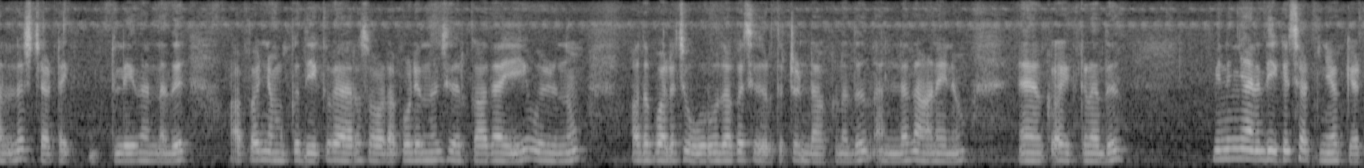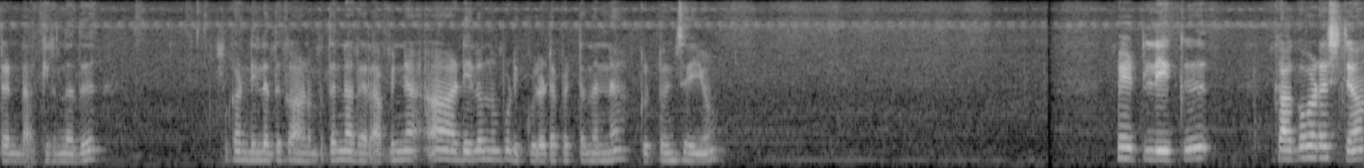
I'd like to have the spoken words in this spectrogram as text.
നല്ല ഇഷ്ടമായിട്ട് ഇഡ്ഡലി എന്ന് പറഞ്ഞത്. അപ്പോൾ നമുക്ക് ഇതിലേക്ക് വേറെ സോഡാപ്പൊടി ഒന്നും ചേർക്കാതായി ഉഴുന്നു. അതുപോലെ ചോറും ഇതൊക്കെ ചേർത്തിട്ട് ഉണ്ടാക്കുന്നത് നല്ലതാണേനു കഴിക്കണത്. പിന്നെ ഞാനിതിലേക്ക് ചട്നിയൊക്കെ ആയിട്ട് ഉണ്ടാക്കിയിരുന്നത്. അപ്പോൾ കണ്ടില്ലത് കാണുമ്പോൾ തന്നെ അറിയാലോ. പിന്നെ ആ അടിയിലൊന്നും പിടിക്കൂല കേട്ടോ പെട്ടെന്ന് തന്നെ കിട്ടുകയും ചെയ്യും. അപ്പോൾ ഇഡ്ഡലിക്ക് കാക്കവിടെ ഇഷ്ടം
